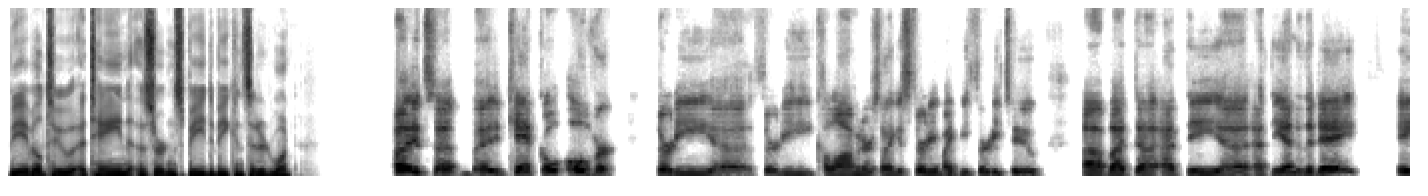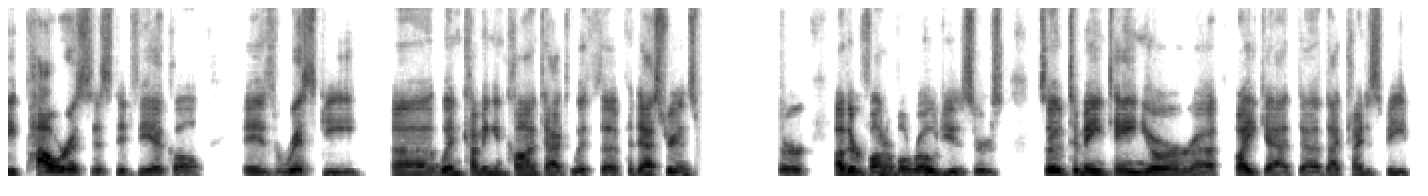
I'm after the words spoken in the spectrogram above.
be able to attain a certain speed to be considered one? Uh, it's a, it can't go over 30, uh, 30 kilometers. I think it's 30, it might be 32. Uh, but uh, at the uh, at the end of the day, a power assisted vehicle is risky uh, when coming in contact with uh, pedestrians or other vulnerable road users. So to maintain your bike at that kind of speed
